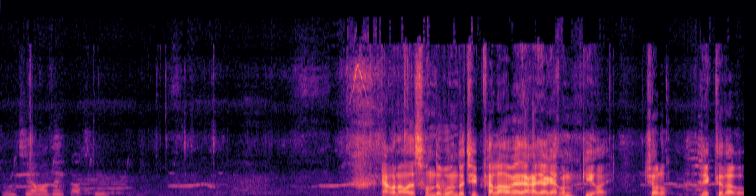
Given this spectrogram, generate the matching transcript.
চলছে আমাদের কাস্টিং এখন আমাদের সন্ধ্যে পর্যন্ত ছিপ ফেলা হবে দেখা যাক এখন কি হয়। চলো দেখতে থাকো।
